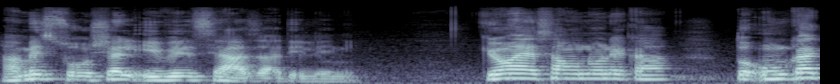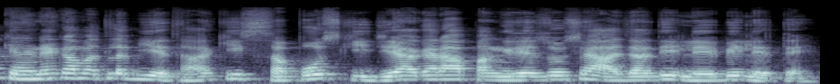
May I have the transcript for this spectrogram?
हमें सोशल इविल से आज़ादी लेनी। क्यों ऐसा उन्होंने कहा? तो उनका कहने का मतलब ये था कि सपोज़ कीजिए अगर आप अंग्रेज़ों से आज़ादी ले भी लेते हैं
